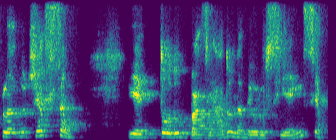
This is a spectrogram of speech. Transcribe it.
plano de ação. E é todo baseado na neurociência,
